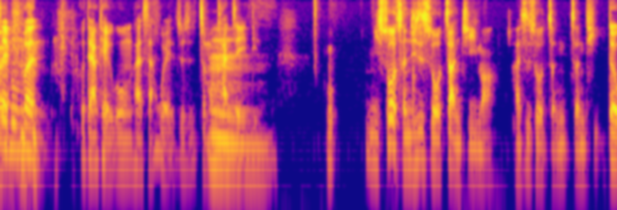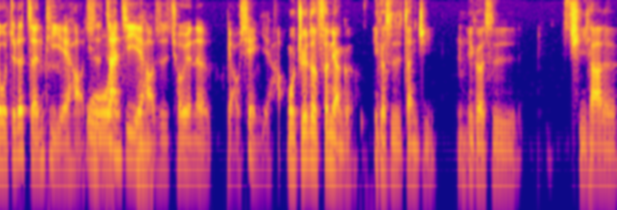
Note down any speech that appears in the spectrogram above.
这部 分我等下可以问问看三位，就是怎么看这一点？我、嗯、你说的成绩是说战绩吗？还是说整整体？对，我觉得整体也好，就是战绩也好，就是球员的。表现也好，我觉得分两个，一个是战绩，嗯、一个是其他的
